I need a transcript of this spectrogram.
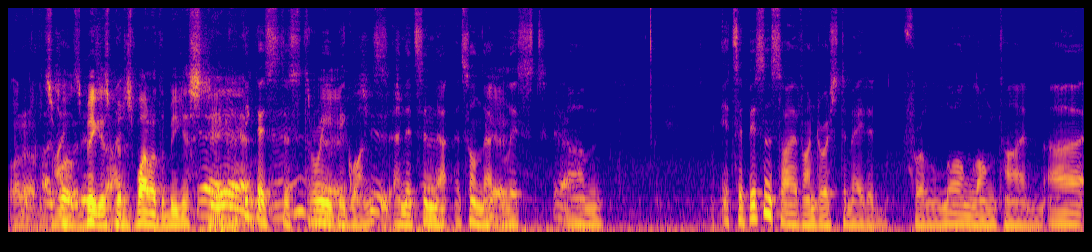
I don't know if it's the world's biggest, but it's one of the biggest. Yeah, yeah. I think there's there's three Yeah. big ones, huge. and it's in that it's on that Yeah. list. Yeah. Um, it's a business I've underestimated for a long, long time. Uh,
